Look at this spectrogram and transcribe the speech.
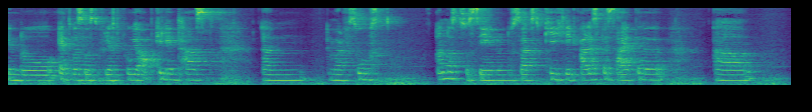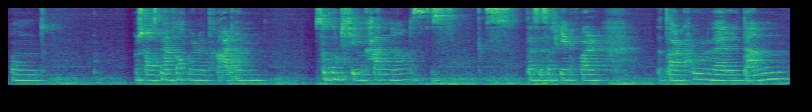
wenn du etwas, was du vielleicht früher abgelehnt hast, ähm, mal versuchst anders zu sehen und du sagst, okay, ich lege alles beiseite äh, und und schaue es mir einfach mal neutral an, so gut ich eben kann. Ne? Das, das, das ist auf jeden Fall total cool, weil dann,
